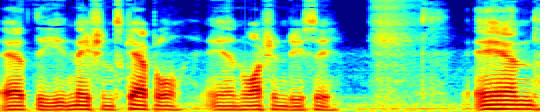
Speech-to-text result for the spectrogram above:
at the nation's capital in Washington, D.C. And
